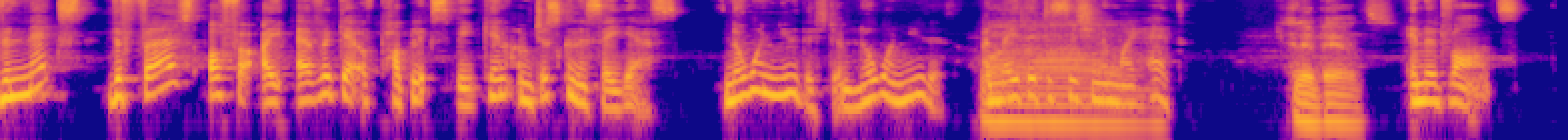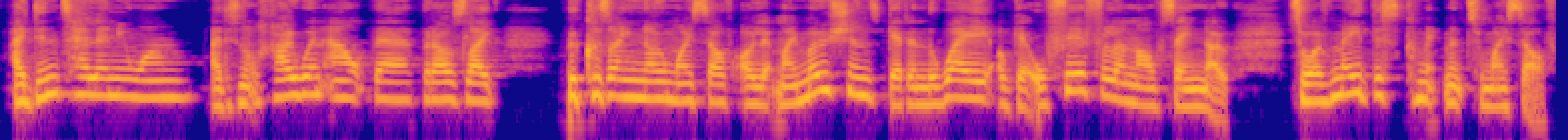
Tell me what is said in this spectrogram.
The next, the first offer I ever get of public speaking, I'm just going to say yes. No one knew this, Jim. No one knew this. I made the decision in my head In advance. in advance. I didn't tell anyone. I didn't like I went out there, but I was like, because I know myself, I'll let my emotions get in the way. I'll get all fearful and I'll say no. So I've made this commitment to myself.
